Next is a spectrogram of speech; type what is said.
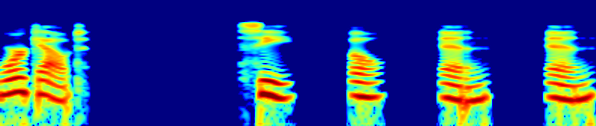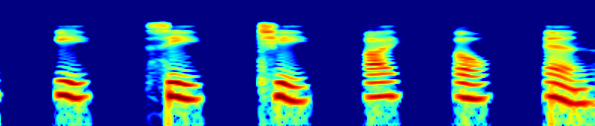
Workout. C O N N E C T I O N.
